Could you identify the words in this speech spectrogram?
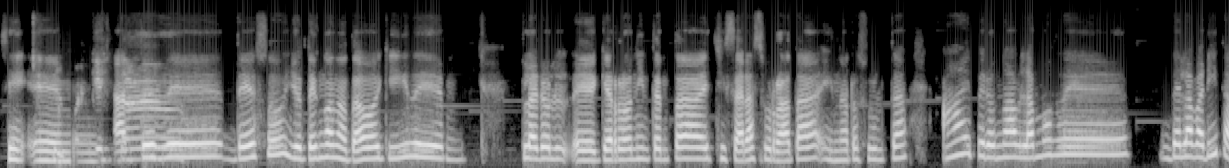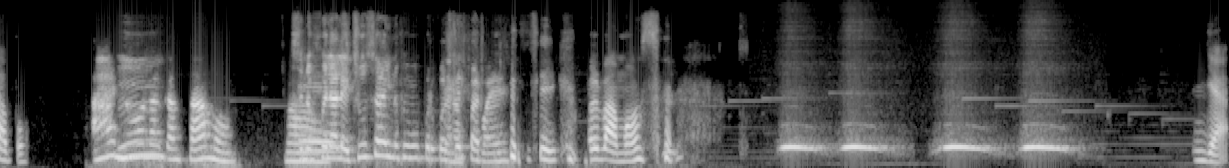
Sí, está- antes de, de eso, yo tengo anotado aquí de, claro, eh, que Ron intenta hechizar a su rata y no resulta. Ay, pero no hablamos de, de la varita, po. Ah, no, no Mm. alcanzamos. No. Se nos fue la lechuza y nos fuimos por cualquier parte. Sí, volvamos. Ya,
